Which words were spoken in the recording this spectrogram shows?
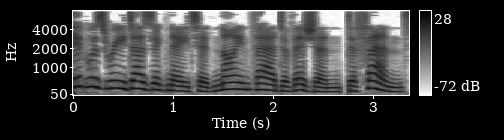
It was redesignated 9th Air Division Defense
